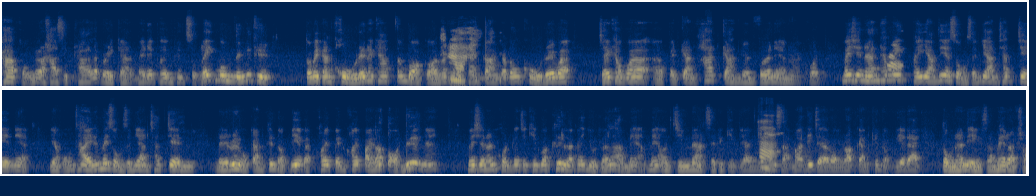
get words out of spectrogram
ภาพของราคาสินค้าและบริการไม่ได้เพิ่มขึ้นสูงและอีกมุมหนึ่งก็คือต้องเป็นการขู่ด้วยนะครับ ต้องบอกก่อนว่าธนาคารกลางก็ต้องขู่ด้วยว่า ใช้คำว่าเป็นการคาดการเงินเฟ้อในอนาคต ไม่เช่นนั้นถ้าไม่พยายามที่จะส่งสัญญาณชัดเจนเนี่ยอย่างของไทยถ้าไม่ส่งสัญญาณชัดเจน ในเรื่องของการขึ้นดอกเบี้ยแบบค่อยเป็นค่อยไปแล้วต่อเนื่องนะไม่เช่นนั้นคนก็จะคิดว่าขึ้นแล้วก็หยุดแล้วล่ะไม่ไม่เอาจริงนะเศรษฐกิจยังไม่สามารถที่จะรองรับการขึ้นดอกเบี้ยได้ ตรงนั้นเองทำให้ราคา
